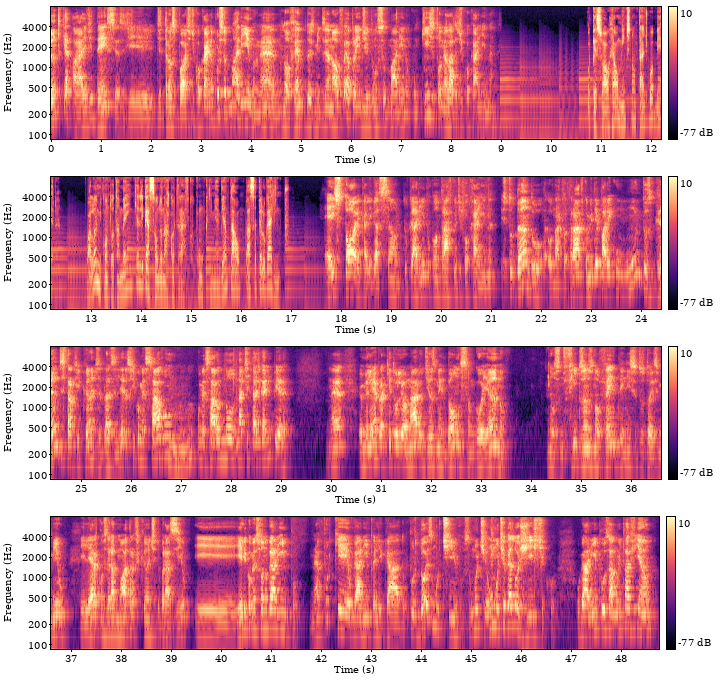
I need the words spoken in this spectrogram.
Tanto que há evidências de, de transporte de cocaína por submarino. Né? Em novembro de 2019 foi apreendido um submarino com 15 toneladas de cocaína. O pessoal realmente não está de bobeira. O Alan me contou também que a ligação do narcotráfico com o crime ambiental passa pelo garimpo. é histórica a ligação do garimpo com o tráfico de cocaína. Estudando o narcotráfico, eu me deparei com muitos grandes traficantes brasileiros que começavam, uhum. começaram no, na atividade garimpeira. Né? Eu me lembro aqui do Leonardo Dias Mendonça, um goiano, nos fim dos anos 90, início dos 2000, ele era considerado o maior traficante do Brasil e ele começou no garimpo. Né? Por que o garimpo é ligado? Por dois motivos. Um motivo é logístico. O garimpo usa muito avião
